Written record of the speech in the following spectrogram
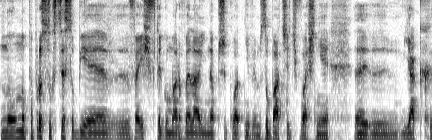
no, no po prostu chce sobie e, wejść w tego Marvela i na przykład, nie wiem, zobaczyć właśnie jak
